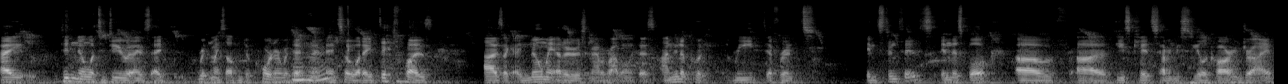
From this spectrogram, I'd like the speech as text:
I didn't know what to do, and I was, I'd written myself into a corner with it. Mm-hmm. And, and so what I did was I was like, I know my editor is gonna have a problem with this. I'm gonna put three different instances in this book of uh, these kids having to steal a car and drive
